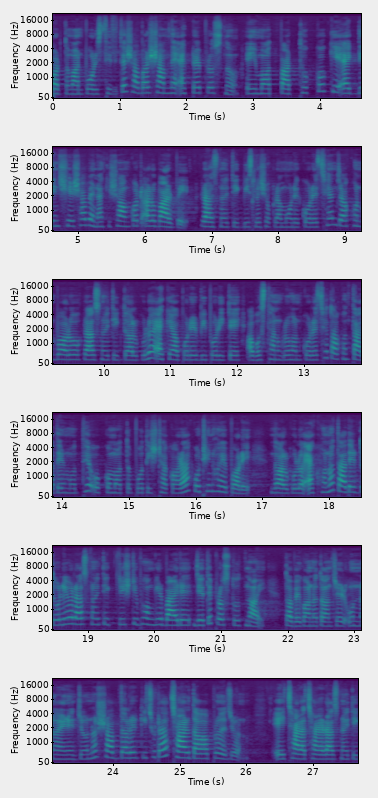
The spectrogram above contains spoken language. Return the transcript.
বর্তমান পরিস্থিতিতে সবার সামনে একটাই প্রশ্ন, এই মত পার্থক্য কি একদিন শেষ হবে নাকি সংকট আরও বাড়বে? রাজনৈতিক বিশ্লেষকরা মনে করেছেন, যখন বড় রাজনৈতিক দলগুলো একে অপরের বিপরীতে অবস্থান গ্রহণ করেছে, তখন তাদের মধ্যে ঐক্যমত্য প্রতিষ্ঠা করা কঠিন হয়ে পড়ে। দলগুলো এখনও তাদের দলীয় রাজনৈতিক দৃষ্টিভঙ্গির বাইরে যেতে প্রস্তুত নয়। তবে গণতন্ত্রের উন্নয়নের জন্য সব দলের কিছুটা ছাড় দেওয়া প্রয়োজন। এই ছাড়া ছাড়া রাজনৈতিক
